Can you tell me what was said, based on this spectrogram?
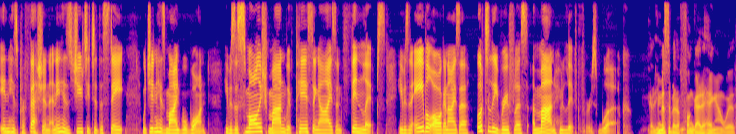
in his profession and in his duty to the state, which in his mind were one. He was a smallish man with piercing eyes and thin lips. He was an able organizer, utterly ruthless, a man who lived for his work. God, he must have been a fun guy to hang out with.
